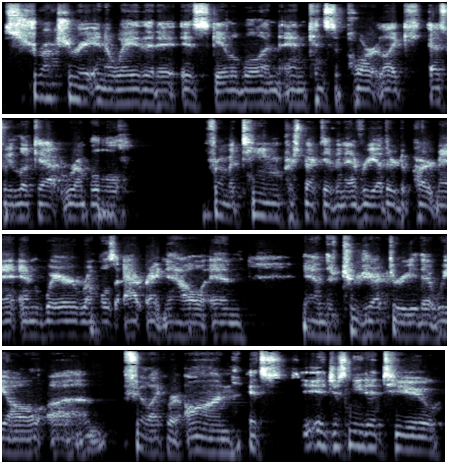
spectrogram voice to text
structure it in a way that it is scalable and, and can support like as we look at Rumpl from a team perspective in every other department and where Rumpl's at right now and and the trajectory that we all um, feel like we're on it's it just needed to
